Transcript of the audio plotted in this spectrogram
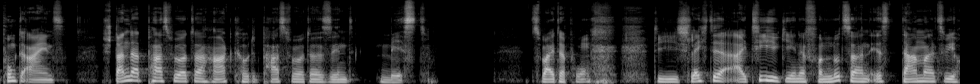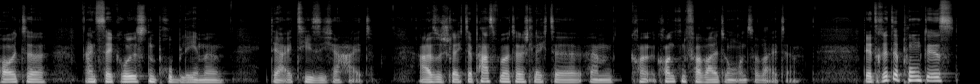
Punkt 1. Standardpasswörter, hardcoded Passwörter sind Mist. Zweiter Punkt. Die schlechte IT-Hygiene von Nutzern ist damals wie heute eines der größten Probleme der IT-Sicherheit. Also schlechte Passwörter, schlechte ähm, Kon Kontenverwaltung und so weiter. Der dritte Punkt ist,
